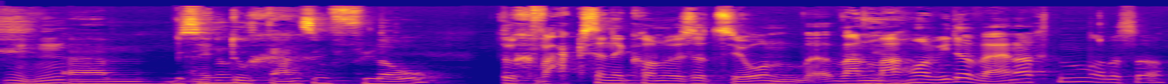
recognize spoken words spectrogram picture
Ähm, wir sind noch nicht ganz im Flow. Durchwachsene Konversation. Wann machen wir wieder Weihnachten oder so?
